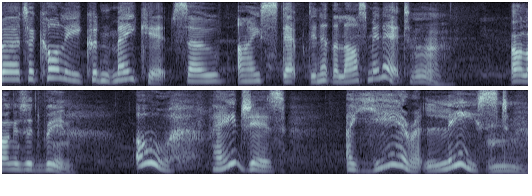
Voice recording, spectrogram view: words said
but a colleague couldn't make it, so I stepped in at the last minute. Ah. How long has it been? Oh, ages. A year at least. Mm.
